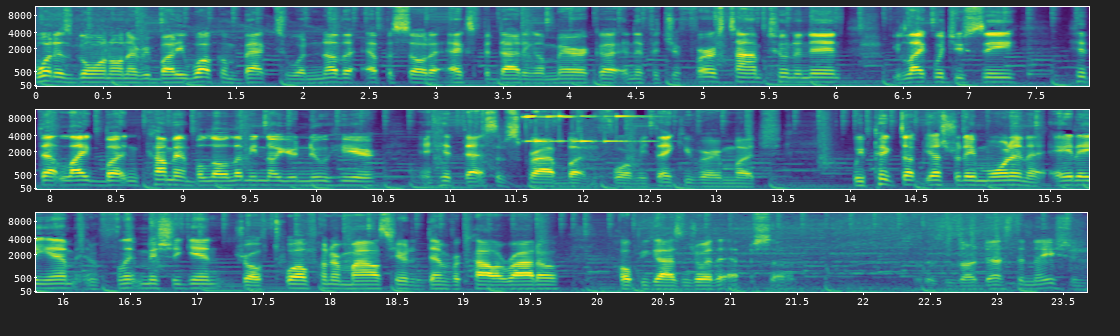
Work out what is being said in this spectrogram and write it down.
What is going on, everybody? Welcome back to another episode of Expediting America. And if it's your first time tuning in, you like what you see, hit that like button, comment below, let me know you're new here, and hit that subscribe button for me. Thank you very much. We picked up yesterday morning at 8 a.m. in Flint, Michigan, drove 1,200 miles here to Denver, Colorado. Hope you guys enjoy the episode. So, this is our destination.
